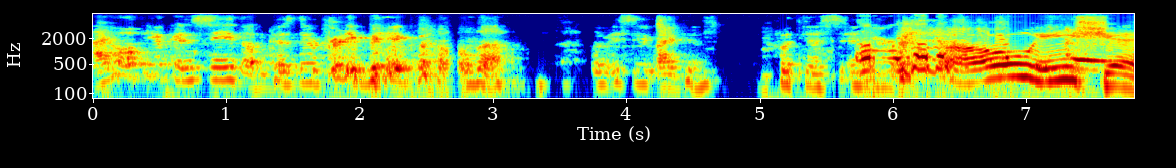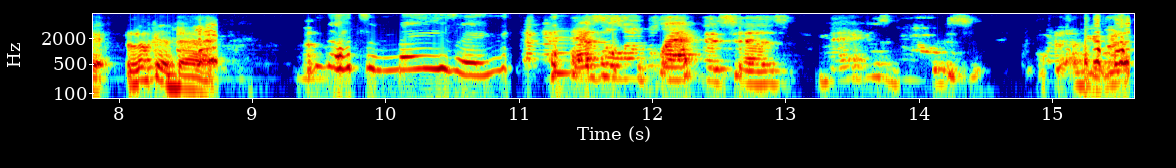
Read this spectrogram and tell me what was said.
hope you can see them because they're pretty big. But hold on. Let me see if I can put this in oh here. my god, that's, Holy shit. Look at that. that's amazing. It has a little plaque that says Magda's boobs. What- I mean, what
